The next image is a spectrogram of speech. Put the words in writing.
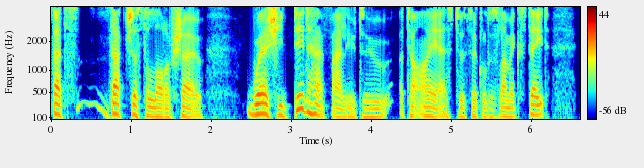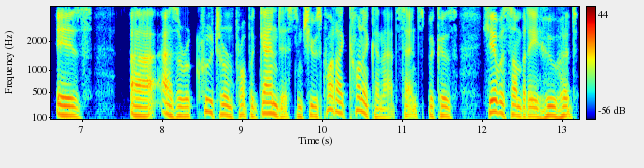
That's, that's just a lot of show. Where she did have value to, to IS, to so called Islamic State, is. Uh, as a recruiter and propagandist, and she was quite iconic in that sense because here was somebody who had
